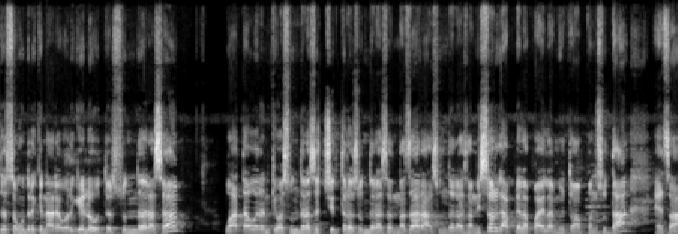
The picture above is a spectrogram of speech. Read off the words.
जर समुद्रकिनाऱ्यावर गेलो तर सुंदर असं वातावरण किंवा सुंदर असं चित्र सुंदर असा नजारा सुंदर असा निसर्ग आपल्याला पाहायला मिळतो. आपण सुद्धा याचा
